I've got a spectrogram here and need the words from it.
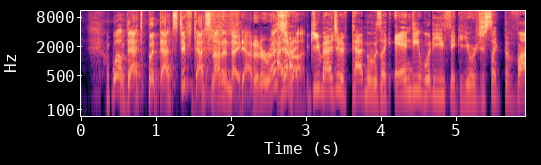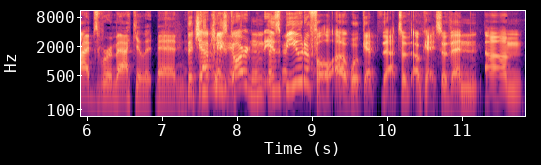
well, that's but that's different. That's not a night out at a restaurant. Can you imagine if Padma was like, Andy, what do you think? And you were just like, the vibes were immaculate, man. The Japanese garden is beautiful. Uh, we'll get to that. So okay, so then um,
